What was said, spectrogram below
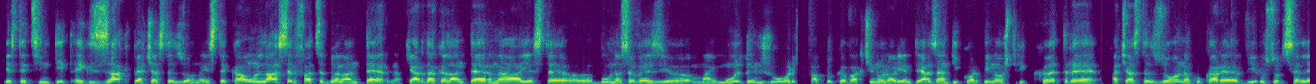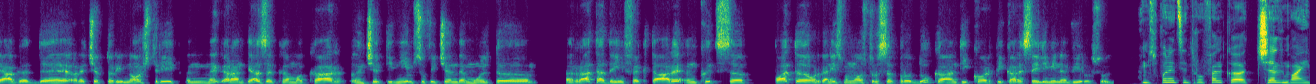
este țintit exact pe această zonă. Este ca un laser față de o lanternă. Chiar dacă lanterna este uh, bună să vezi uh, mai mult în jur, faptul că vaccinul orientează anticorpii noștri către această zonă cu care virusul se leagă de receptorii noștri ne garantează că măcar încetinim suficient de mult uh, rata de infectare încât să poată organismul nostru să producă anticorpii care să elimine virusul. Îmi spuneți într-un fel că cel mai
